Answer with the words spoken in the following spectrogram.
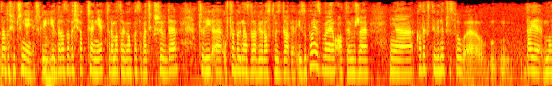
zadośćuczynienie, czyli jednorazowe świadczenie, które ma zrekompensować krzywdę, czyli uszczerbek na zdrowiu, rozstrój zdrowia. I zupełnie zapominają o tym, że kodeks cywilny daje możliwość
